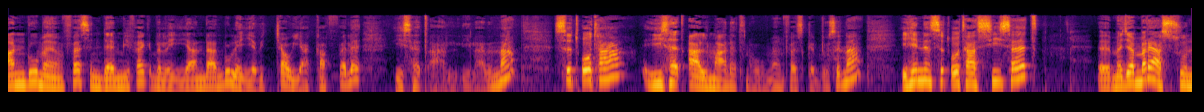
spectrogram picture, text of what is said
አንዱ መንፈስ እንደሚፈቅድ ለእያንዳንዱ ለየብቻው እያካፈለ ይሰጣል ይላል። እና ስጦታ ይሰጣል ማለት ነው መንፈስ ቅዱስ። እና ይህንን ስጦታ ሲሰጥ መጀመሪያ እሱን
